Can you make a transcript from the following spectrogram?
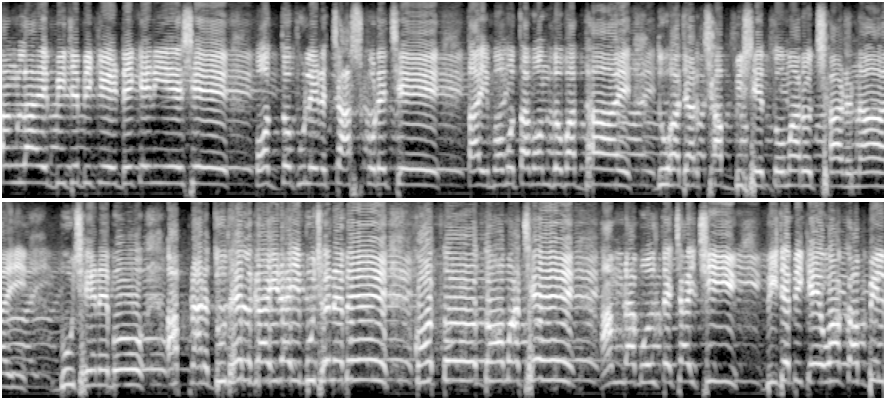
বাংলায় বিজেপিকে ডেকে নিয়ে এসে পদ্ম ফুলের চাষ করেছে। তাই মমতা বন্দ্যোপাধ্যায় দু হাজার ছাব্বিশে তোমারও ছাড় নাই, বুঝে নেব। আপনার দুধেল গাইরাই বুঝে নেবে কত দম আছে। আমরা বলতে চাইছি, বিজেপিকে ওয়াকআপ বিল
